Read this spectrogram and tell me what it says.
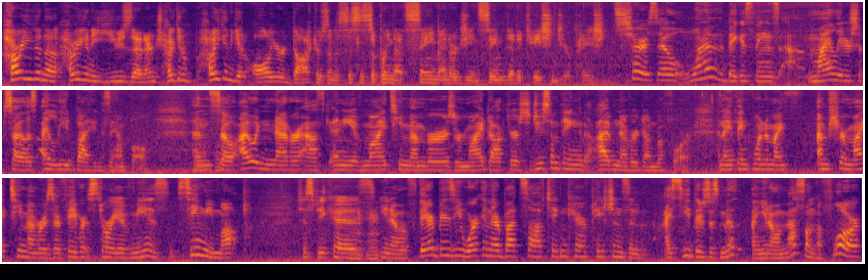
how are you gonna how are you gonna use that energy? How are you gonna, how are you gonna get all your doctors and assistants to bring that same energy and same dedication to your patients? Sure. So one of the biggest things, uh, my leadership style is I lead by example, and mm-hmm. so I would never ask any of my team members or my doctors to do something that I've never done before. And I think one of my I'm sure my team members, their favorite story of me is seeing me mop just because mm-hmm. you know if they're busy working their butts off taking care of patients and i see there's this mess, you know a mess on the floor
